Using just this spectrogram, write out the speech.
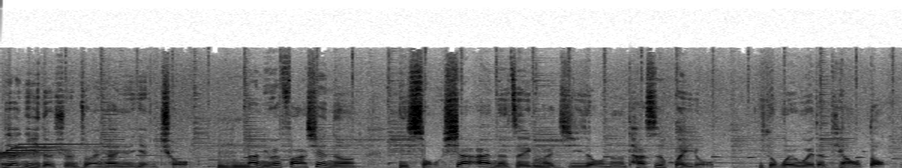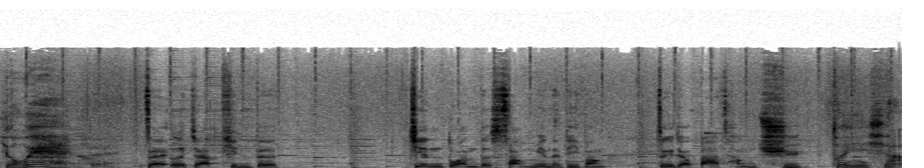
任意的旋转一下你的眼球，那你会发现呢，你手下按的这一块肌肉呢，它是会有一个微微的跳动。有哎，对，在额甲挺的尖端的上面的地方，这个叫大肠区。顿一下，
